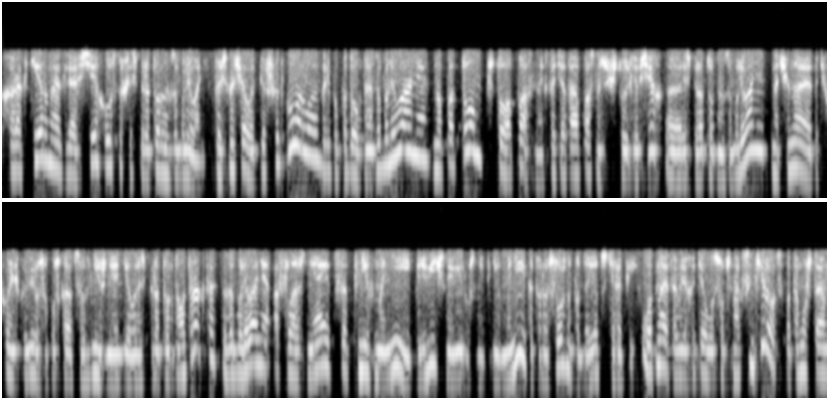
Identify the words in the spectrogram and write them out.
характерная для всех острых респираторных заболеваний. То есть сначала першит горло, гриппоподобное заболевание, но потом, что опасно, и, кстати, эта опасность существует для всех э, респираторных заболеваний, начинает потихонечку вирус опускаться в нижний отдел респираторного тракта, заболевание осложняется пневмонией, первичной вирусной пневмонией, которая сложно поддается терапии. Вот на этом я хотел бы, собственно, акцентироваться, потому что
